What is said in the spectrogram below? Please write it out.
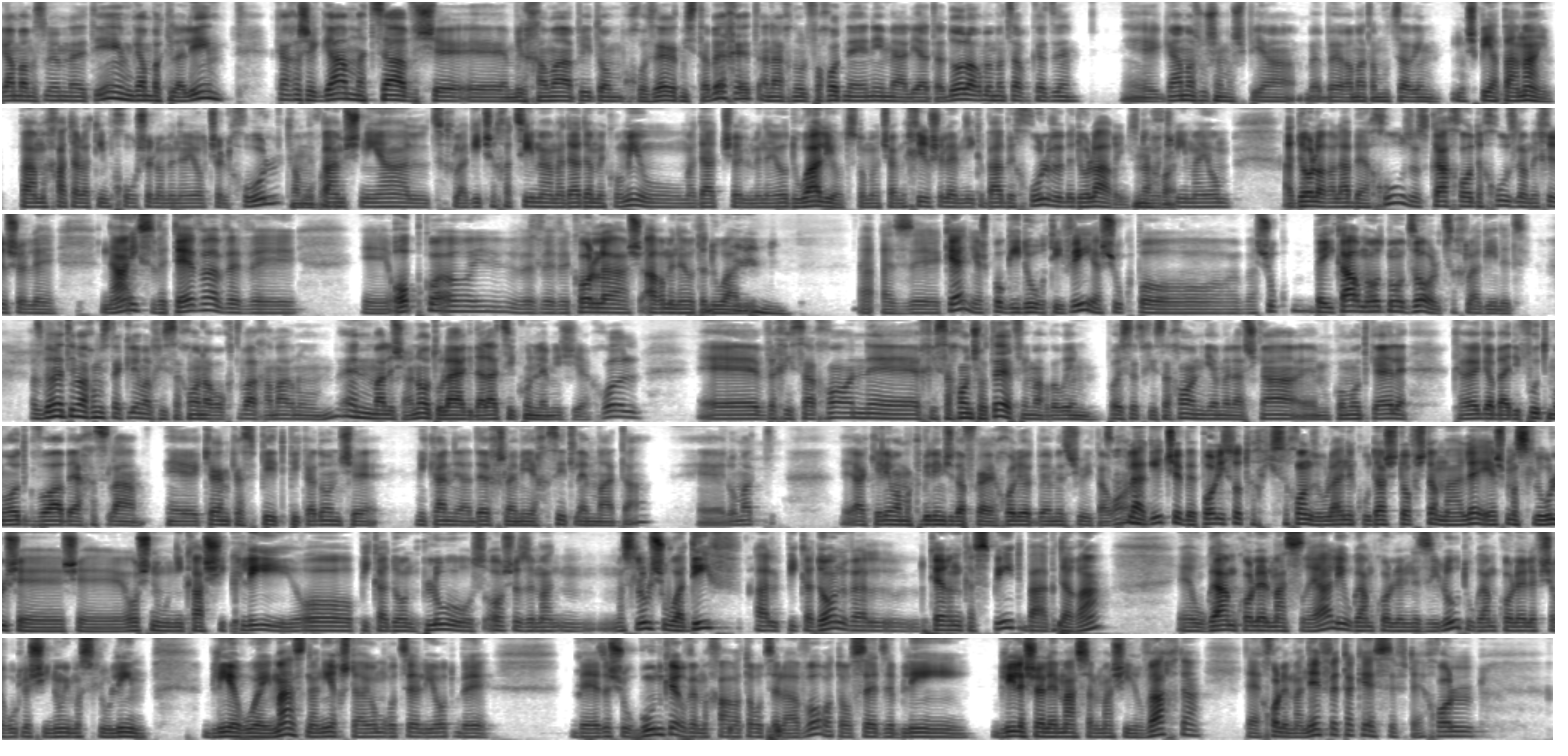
גם במסלולים המנהלתיים, גם בכלליים. ככה שגם מצב שמלחמה פתאום חוזרת, מסתבכת, אנחנו לפחות נהנים מעליית הדולר במצב כזה. אה, גם משהו שמשפיע ברמת המוצרים. משפיע פעמיים. פעם אחת על התמחור של המניות של חו"ל, כמובן. ופעם שנייה, על, צריך להגיד שחצי מהמדד המקומי הוא מדד של מניות דואליות, זאת אומרת שהמחיר שלהם נקבע בחו"ל ובדולרים. זאת אומרת נכון. שאם היום הדולר עלה באחוז, אז קח עוד אחוז למחיר של אה, נייס וטבע ואופקו וכל השאר המניות הדואליות. אז אה, כן, יש פה גידור טבעי, השוק פה, השוק בעיקר מאוד מאוד זול, צריך להגיד את זה. אז באמת אם אנחנו מסתכלים על חיסכון ארוך טווח, אמרנו אין מה לשנות, אולי הגדלת סיכון למי שיכול, אה, וחיסכון אה, חיסכון שוטף, אם אנחנו מדברים פוליסת חיסכון, גמל להשקעה, אה, מקומות כאלה, כרגע בעדיפות מאוד גבוהה ביחס לקרן כספית, פיקדון, שמכאן הדרך שלהם היא יחסית למטה, לעומת הכלים המקבילים שדווקא יכול להיות בהם איזשהו יתרון. צריך להגיד שבפוליסות החיסכון, זו אולי נקודה שטוב שאתה מעלה, יש מסלול ש... שאו שהוא נקרא שקלי, או פיקדון פלוס, או שזה מסלול שהוא עדיף על פיקדון ועל קרן כספית בהגדרה. אה, הוא גם כולל מס ריאלי, הוא גם כולל נזילות, הוא גם כולל אפשרות לשינוי מסלולים בלי אירועי מס. נניח שאתה היום רוצה להיות ב... באיזשהו בונקר ומחר אתה רוצה לעבור, אתה עושה את זה בלי, בלי לשלם מס על מה שהרווחת. אתה יכול למנף את הכסף, אתה יכול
